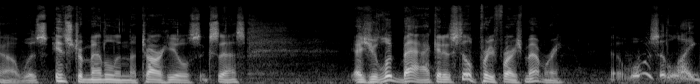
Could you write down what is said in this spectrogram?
uh, was instrumental in the Tar Heels' success. As you look back, and it's still a pretty fresh memory, uh, what was it like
